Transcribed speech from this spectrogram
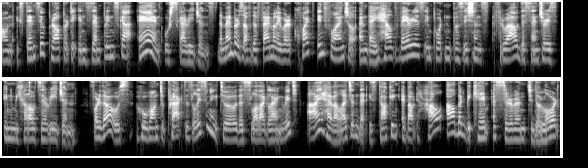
owned extensive property in Zemplinska and Užská regions. The members of the family were quite influential and they held various important positions throughout the centuries in Michalovce region. For those who want to practice listening to the Slovak language, I have a legend that is talking about how Albert became a servant to the Lord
